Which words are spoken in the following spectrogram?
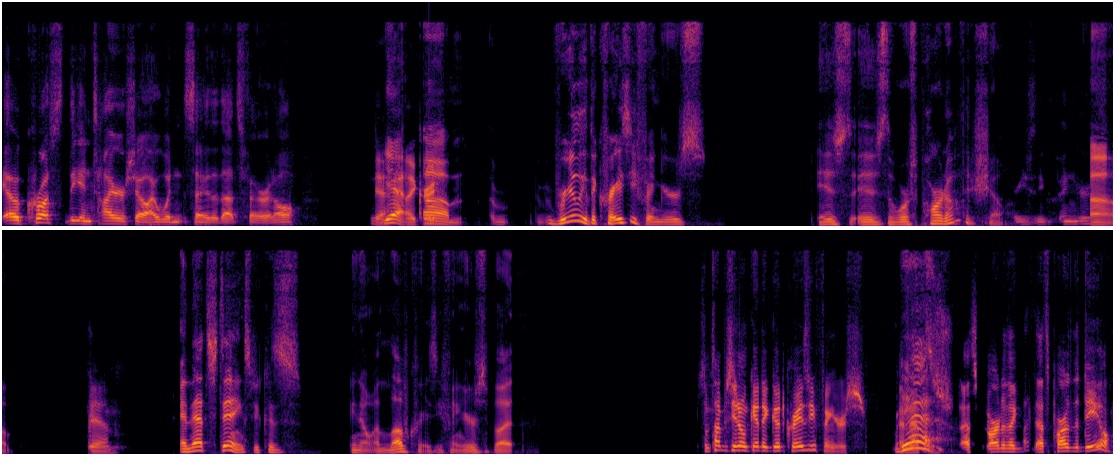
across the entire show, I wouldn't say that that's fair at all. Yeah, yeah. I agree. Um, really, the crazy fingers is is the worst part of this show. Crazy fingers. Um, yeah, and that stinks because you know I love crazy fingers, but sometimes you don't get a good crazy fingers. And yeah, that's, that's part of the that's part of the deal.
